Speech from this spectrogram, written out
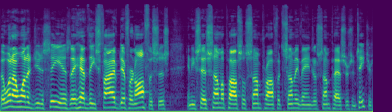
But what I wanted you to see is they have these five different offices, and he says some apostles, some prophets, some evangelists, some pastors, and teachers.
